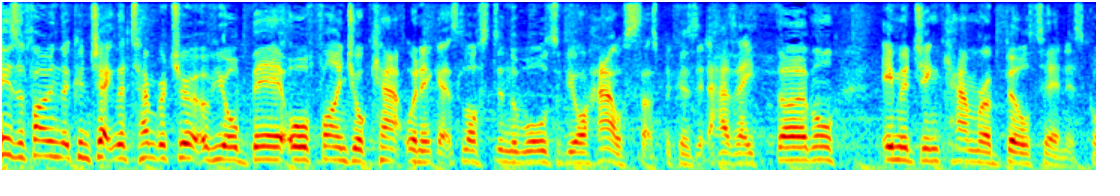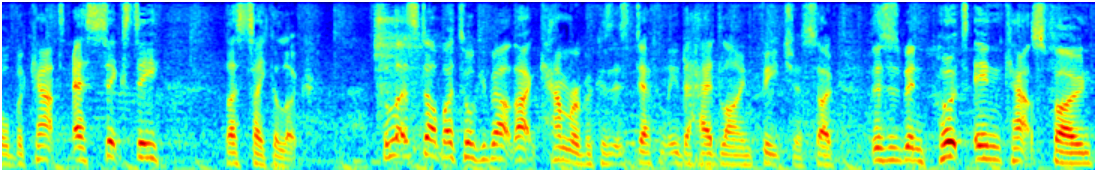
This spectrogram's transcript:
Here's a phone that can check the temperature of your beer or find your cat when it gets lost in the walls of your house. That's because it has a thermal imaging camera built in. It's called the Cat S60. Let's take a look. So let's start by talking about that camera because it's definitely the headline feature. So this has been put in Cat's phone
